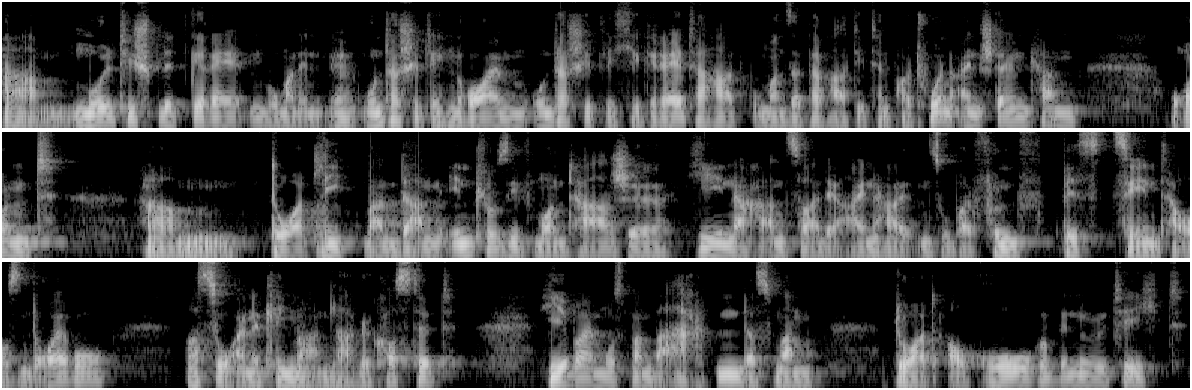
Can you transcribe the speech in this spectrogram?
ähm, Multisplit-Geräten, wo man in, in unterschiedlichen Räumen unterschiedliche Geräte hat, wo man separat die Temperaturen einstellen kann. Und ähm, dort liegt man dann inklusive Montage je nach Anzahl der Einheiten so bei 5.000 bis 10.000 Euro, was so eine Klimaanlage kostet. Hierbei muss man beachten, dass man dort auch Rohre benötigt,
